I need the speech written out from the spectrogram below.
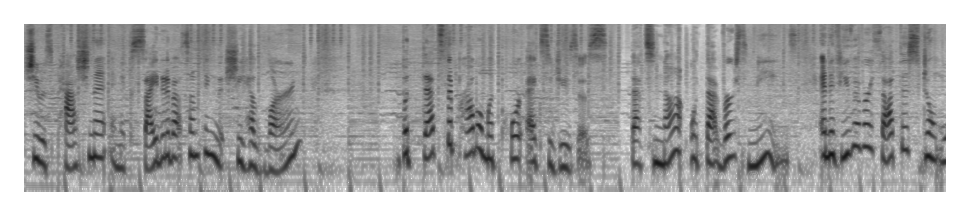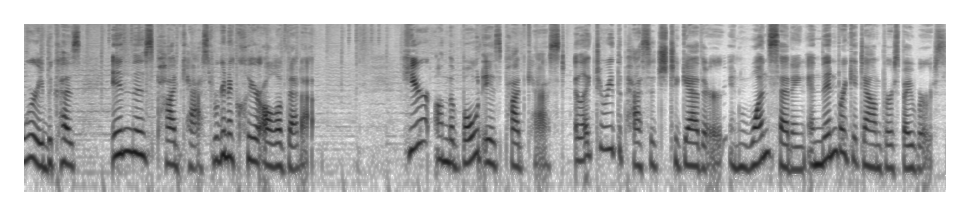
She was passionate and excited about something that she had learned. But that's the problem with poor exegesis. That's not what that verse means. And if you've ever thought this, don't worry because in this podcast, we're going to clear all of that up. Here on the Bold Is podcast, I like to read the passage together in one setting and then break it down verse by verse.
